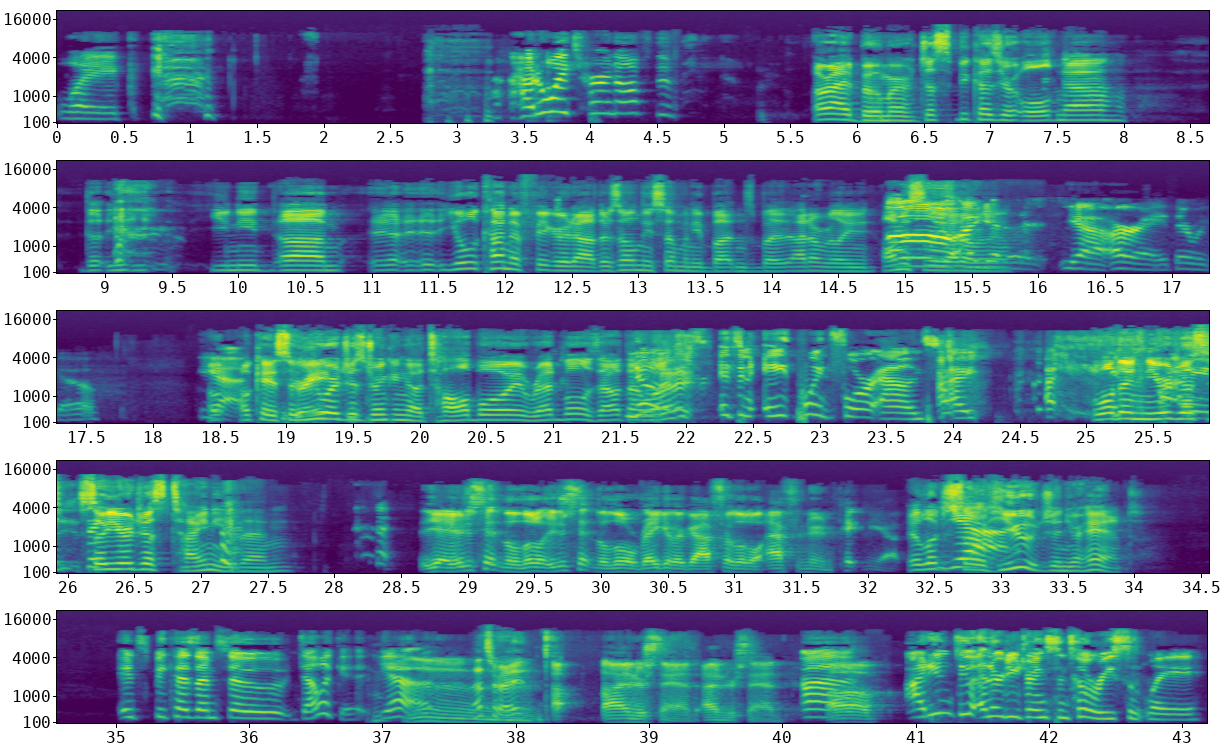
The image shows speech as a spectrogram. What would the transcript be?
like How do I turn off the All right, Boomer. Just because you're old now, the, you, you need um, uh, you'll kind of figure it out. There's only so many buttons, but I don't really. Honestly, Oh, I don't. I get really- it. Yeah, all right. There we go. Oh, Yeah. okay, so Great. you were just drinking a tall boy Red Bull. Is that what that No, was? it's, it's an 8.4 ounce. I, I Well, then you're fine, just but- so you're just tiny then. yeah, you're just hitting the little. You're just hitting the little regular guy for a little afternoon pick me up. It looks Yeah. so huge in your hand. it's because I'm so delicate. Yeah. That's right. I, I understand. I understand. Uh, Uh, I didn't do energy drinks until recently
